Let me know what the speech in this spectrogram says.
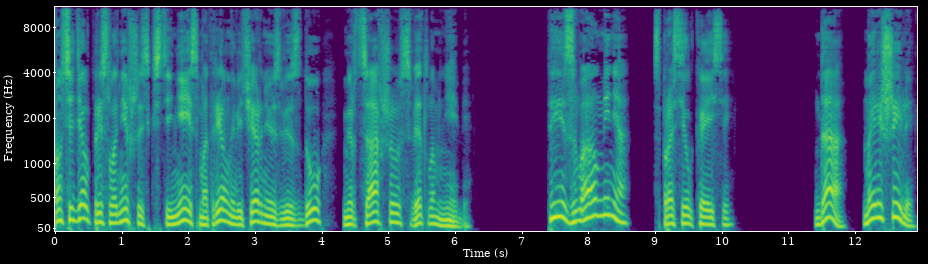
Он сидел, прислонившись к стене, и смотрел на вечернюю звезду, мерцавшую в светлом небе. «Ты звал меня?» — спросил Кейси. «Да, мы решили.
